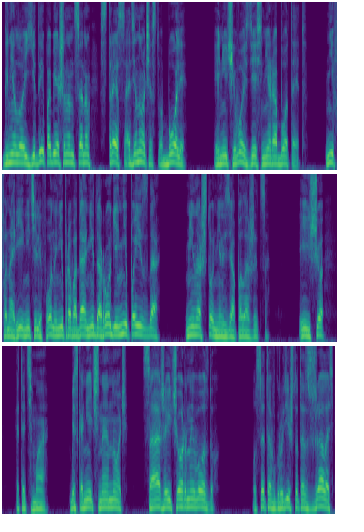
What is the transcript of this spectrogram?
гнилой еды по бешеным ценам, стресс, одиночество, боли. И ничего здесь не работает. Ни фонари, ни телефоны, ни провода, ни дороги, ни поезда. Ни на что нельзя положиться. И еще эта тьма, бесконечная ночь, сажа и черный воздух. У Сета в груди что-то сжалось,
